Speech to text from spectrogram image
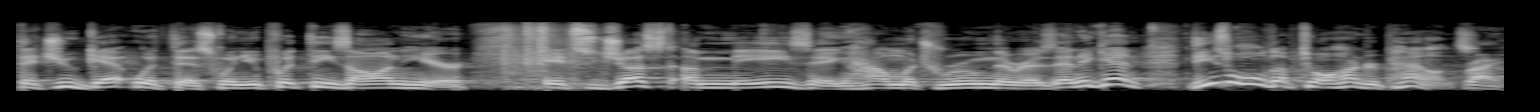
that you get with this when you put these on here. It's just amazing how much room there is. And again, these will hold up to 100 pounds. Right.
